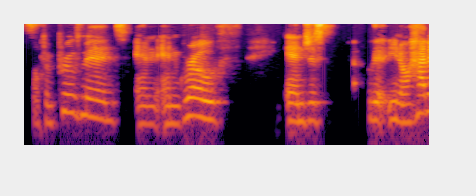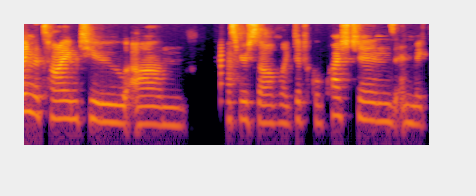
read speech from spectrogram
self-improvement and and growth and just you know having the time to um ask yourself like difficult questions and make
